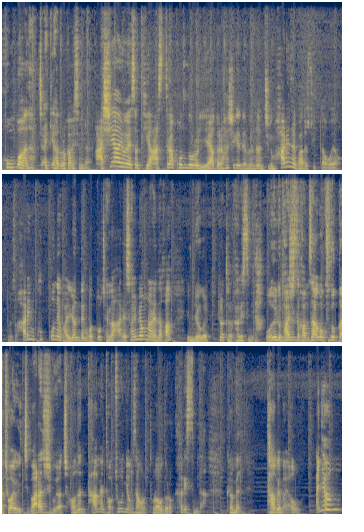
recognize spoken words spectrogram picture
홍보 하나 짧게 하도록 하겠습니다. 아시아요에서 디 아스트라 콘도로 예약을 하시게 되면은 지금 할인을 받을 수 있다고요. 그래서 할인 쿠폰에 관련된 것도 제가 아래 설명란에다가 입력을 해놓도록 하겠습니다. 오늘도 봐주셔서 감사하고 구독과 좋아요 잊지 말아주시고요. 저는 다음에 더 좋은 영상으로 돌아오도록 하겠습니다. 그러면 다음에 봐요. 안녕!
